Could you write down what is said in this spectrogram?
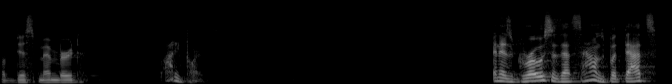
of dismembered body parts. And as gross as that sounds, but that's,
